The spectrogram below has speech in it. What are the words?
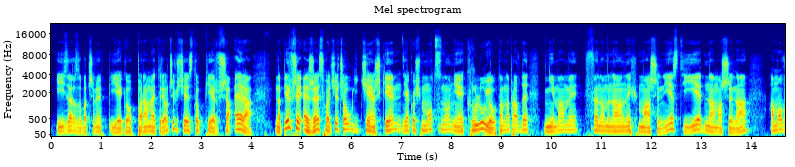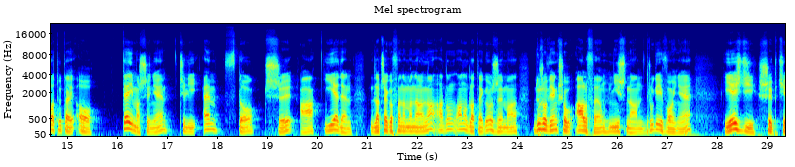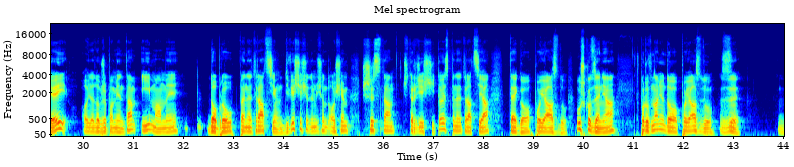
i zaraz zobaczymy jego parametry. Oczywiście jest to pierwsza era. Na pierwszej erze, słuchajcie, czołgi ciężkie jakoś mocno nie królują. Tam naprawdę nie mamy fenomenalnych maszyn. Jest jedna maszyna, a mowa tutaj o tej maszynie, czyli M103A1. Dlaczego fenomenalna? Ano, dlatego, że ma dużo większą alfę niż na II wojnie, jeździ szybciej, o ile dobrze pamiętam, i mamy dobrą penetrację. 278 340 to jest penetracja tego pojazdu. Uszkodzenia w porównaniu do pojazdu z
